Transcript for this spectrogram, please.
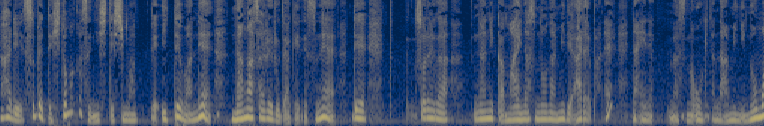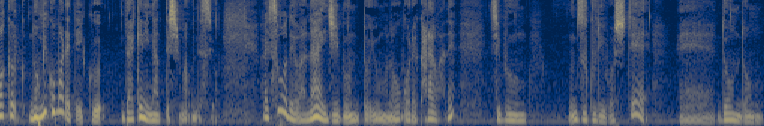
やはり全て人任せにしてしまっていてはね流されるだけですねでそれが何かマイナスの波であればね、マイナスの大きな波に飲み込まれていくだけになってしまうんですよ。はい、そうではない自分というものをこれからはね、自分作りをして、どんどん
